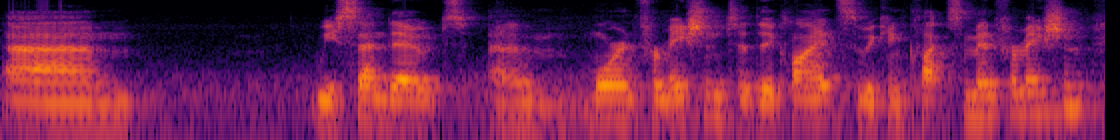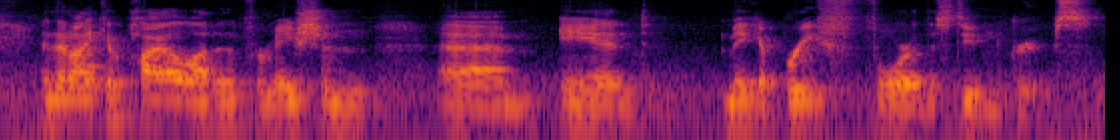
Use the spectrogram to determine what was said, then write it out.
um, we send out um, more information to the clients so we can collect some information and then I compile a lot of information um, and make a brief for the student groups.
